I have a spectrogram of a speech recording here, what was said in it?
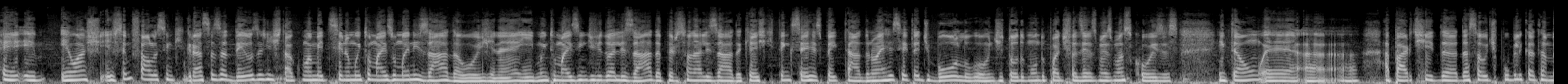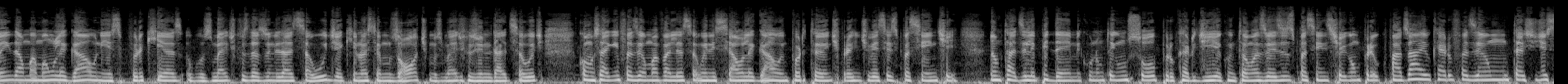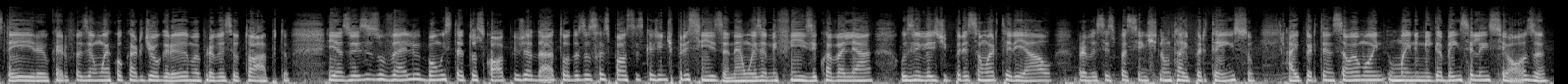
É, eu acho, eu sempre falo assim que graças a Deus a gente está com uma medicina muito mais humanizada hoje, né? E muito mais individualizada, personalizada, que acho que tem que ser respeitado. Não é receita de bolo onde todo mundo pode fazer as mesmas coisas. Então, é, a, a parte da, da saúde pública também dá uma mão legal nisso, porque as, os médicos das unidades de saúde, aqui nós temos ótimos médicos de unidade de saúde, conseguem fazer uma avaliação inicial legal, importante, para a gente ver se esse paciente não está deslipidêmico, não tem um sopro cardíaco. Então, às vezes os pacientes chegam preocupados, ah, eu quero fazer um teste de esteira, eu quero fazer um ecocardiograma para ver se eu tô apto. E às vezes o velho e bom estetoscópio já dá todas as respostas que a gente precisa, né? Um exame físico, avaliar os níveis de pressão arterial para ver se esse paciente não está hipertenso. A hipertensão é uma, uma inimiga bem silenciosa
